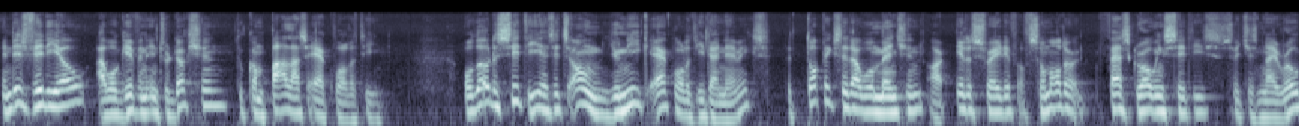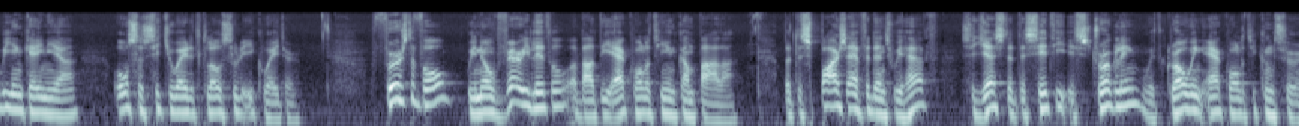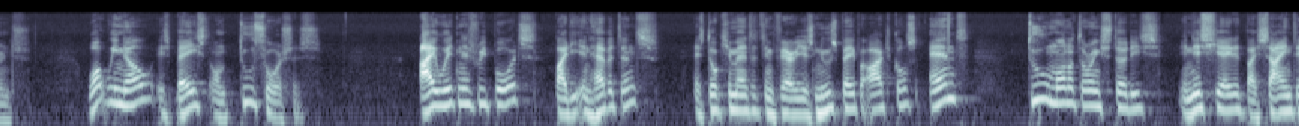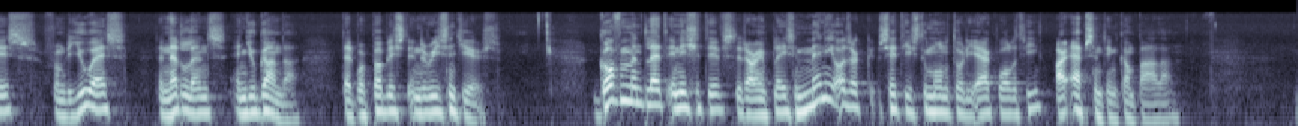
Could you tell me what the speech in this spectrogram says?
In this video, I will give an introduction to Kampala's air quality. Although the city has its own unique air quality dynamics, the topics that I will mention are illustrative of some other fast-growing cities, such as Nairobi in Kenya, also situated close to the equator. First of all, we know very little about the air quality in Kampala, but the sparse evidence we have suggests that the city is struggling with growing air quality concerns. What we know is based on two sources eyewitness reports by the inhabitants, as documented in various newspaper articles, and two monitoring studies initiated by scientists from the US, the Netherlands, and Uganda that were published in the recent years. Government-led initiatives that are in place in many other cities to monitor the air quality are absent in Kampala.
